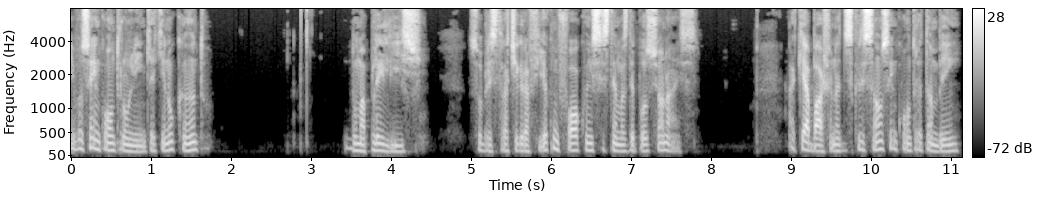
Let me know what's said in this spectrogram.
E você encontra um link aqui no canto de uma playlist sobre estratigrafia com foco em sistemas deposicionais. Aqui abaixo na descrição você encontra também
